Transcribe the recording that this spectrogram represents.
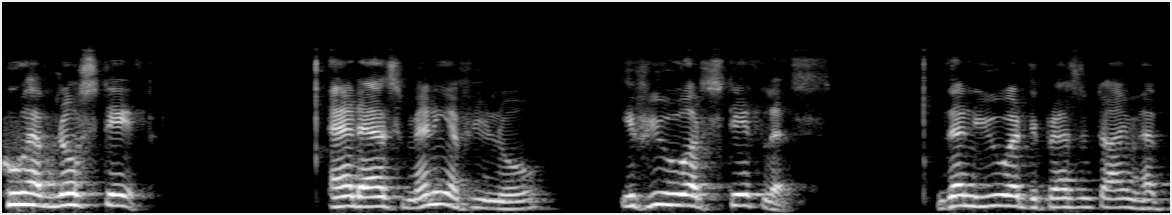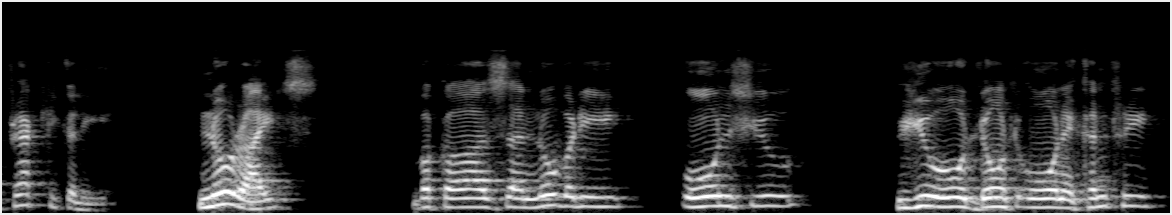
who have no state. And as many of you know, if you are stateless, then you at the present time have practically no rights because uh, nobody owns you. You don't own a country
